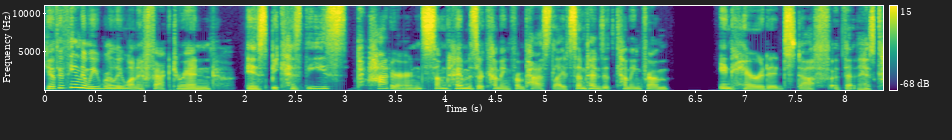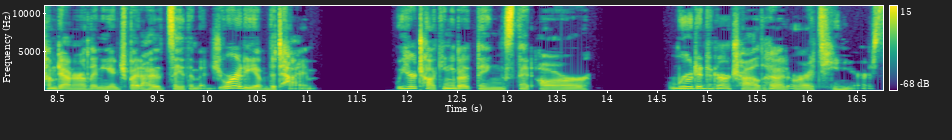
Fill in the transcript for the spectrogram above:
The other thing that we really want to factor in is because these patterns, sometimes they're coming from past life, sometimes it's coming from inherited stuff that has come down our lineage, but I would say the majority of the time, we are talking about things that are rooted in our childhood or our teen years.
